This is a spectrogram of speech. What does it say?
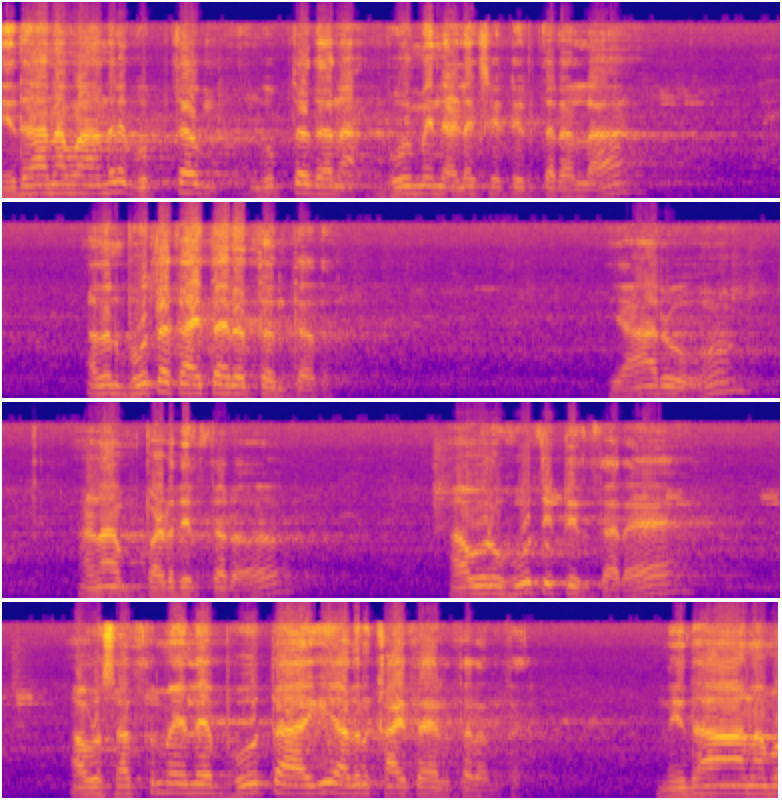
ನಿಧಾನವ ಅಂದರೆ ಗುಪ್ತ, ಗುಪ್ತಧನ, ಭೂಮಿಯಲ್ಲಿ ಅಳಗಿಸಿಟ್ಟಿರ್ತಾರಲ್ಲ, ಅದನ್ನು ಭೂತ ಕಾಯ್ತಾ ಇರುತ್ತಂತೆ ಅದು. ಯಾರು ಹಣ ಪಡೆದಿರ್ತಾರೋ, ಅವರು ಹೂತಿಟ್ಟಿರ್ತಾರೆ, ಅವರು ಸತ್ತ ಮೇಲೆ ಭೂತ ಆಗಿ ಅದನ್ನು ಕಾಯ್ತಾ ಇರ್ತಾರಂತೆ. ನಿಧಾನವ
